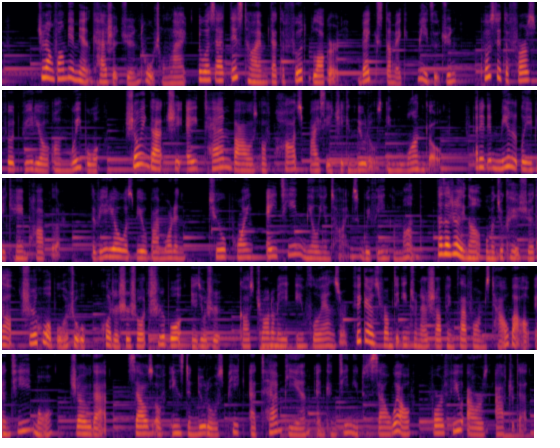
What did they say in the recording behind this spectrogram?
这让方便面开始卷土重来。It was at this time that the food blogger Big Stomach 密子君 posted the first food video on Weibo, showing that she ate 10 bowls of hot spicy chicken noodles in one go, and it immediately became popular. The video was viewed by more than 2.18 million times within a month。那在这里呢，我们就可以学到吃货博主，或者是说吃播，也就是 gastronomy influencer. Figures from the internet shopping platforms Taobao and Tmall show that Sales of instant noodles peak at 10 p.m. and continue to sell well for a few hours after that.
